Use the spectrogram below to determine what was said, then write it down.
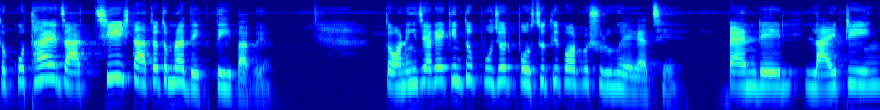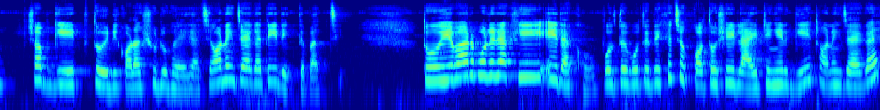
তো কোথায় যাচ্ছি তা তো তোমরা দেখতেই পাবে। তো অনেক জায়গায় কিন্তু পুজোর প্রস্তুতি পর্ব শুরু হয়ে গেছে। প্যান্ডেল, লাইটিং, সব গেট তৈরি করা শুরু হয়ে গেছে। অনেক জায়গাতেই দেখতে পাচ্ছি। তো এবার বলে রাখি, এই দেখো, বলতে বলতে দেখেছ কত সেই লাইটিংয়ের গেট? অনেক জায়গায়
